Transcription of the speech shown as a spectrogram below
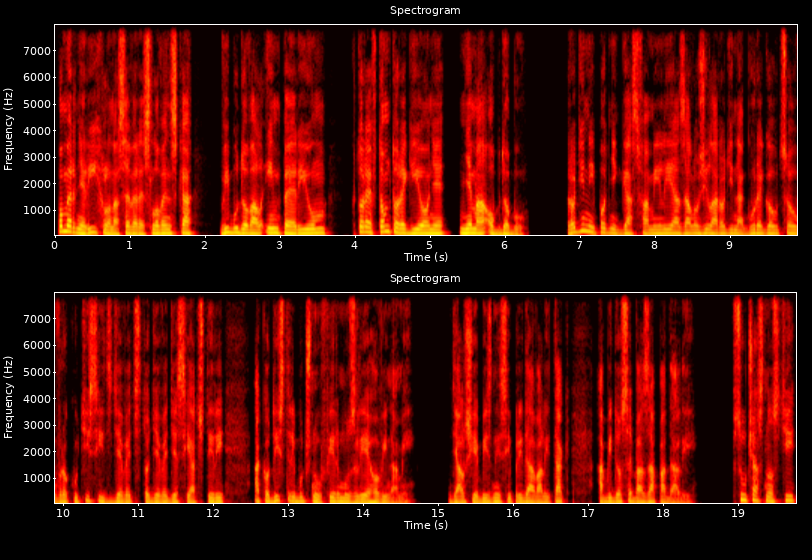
Pomerne rýchlo na severe Slovenska vybudoval impérium, ktoré v tomto regióne nemá obdobu. Rodinný podnik Gas Familia založila rodina Guregovcov v roku 1994 ako distribučnú firmu s liehovinami. Ďalšie biznisy pridávali tak, aby do seba zapadali. V súčasnosti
